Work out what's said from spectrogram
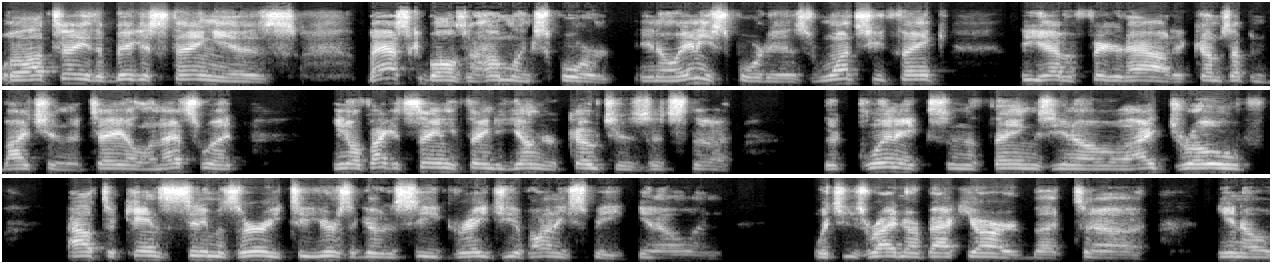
Well, I'll tell you the biggest thing is basketball is a humbling sport. You know, any sport is. Once you think that you have it figured out, it comes up and bites you in the tail. And that's what, you know, if I could say anything to younger coaches, it's the the clinics and the things. You know, I drove out to Kansas City, Missouri two years ago to see Gray Giovanni speak. You know, and which is right in our backyard. But uh, you know,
